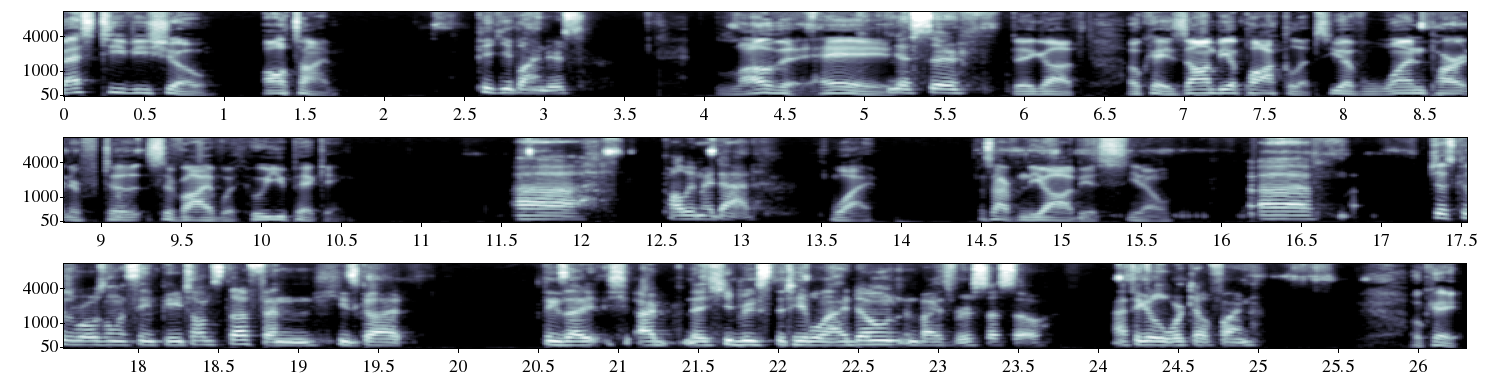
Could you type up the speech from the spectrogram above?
best TV show all time. Peaky Blinders. Love it. Hey. Yes, sir. Big ups. Okay, zombie apocalypse. You have one partner to survive with. Who are you picking? Uh, probably my dad. Why? Aside from the obvious, you know. Uh, just because we're always on the same page on stuff, and he's got things I, I, that he brings to the table and I don't, and vice versa. So I think it'll work out fine. Okay,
